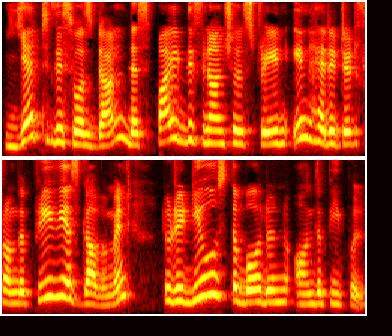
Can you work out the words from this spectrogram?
Yet this was done despite the financial strain inherited from the previous government to reduce the burden on the people.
